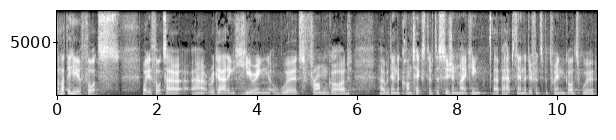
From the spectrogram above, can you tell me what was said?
I'd love to hear your thoughts, what your thoughts are uh, regarding hearing words from God uh, within the context of decision making, perhaps then the difference between God's word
